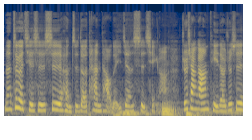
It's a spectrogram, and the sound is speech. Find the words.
那这个其实是很值得探讨的一件事情啊。就像刚刚提的，就是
